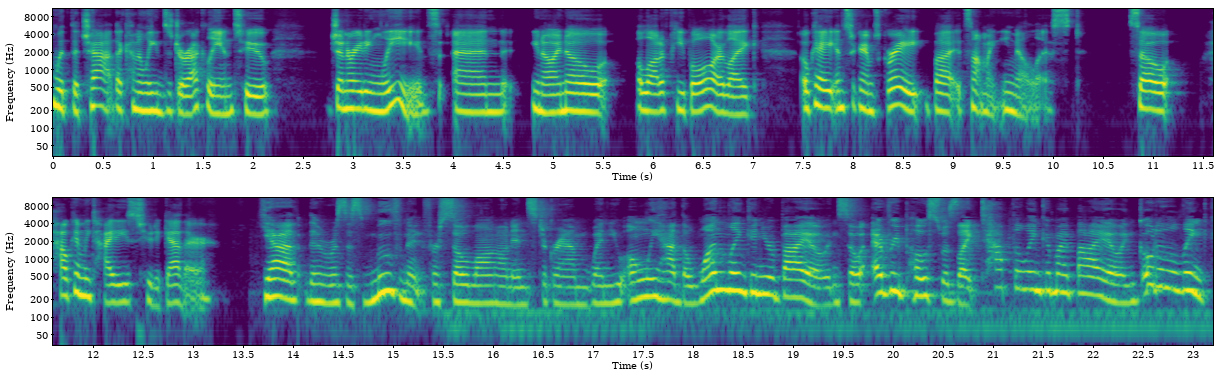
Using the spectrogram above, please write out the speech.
with the chat, that kind of leads directly into generating leads. And, you know, I know a lot of people are like, okay, Instagram's great, but it's not my email list. So, how can we tie these two together? Yeah, there was this movement for so long on Instagram when you only had the one link in your bio. And so every post was like, tap the link in my bio and go to the link.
